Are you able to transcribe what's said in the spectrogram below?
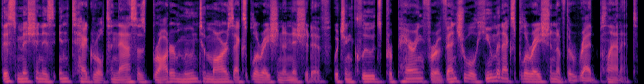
This mission is integral to NASA's broader Moon to Mars exploration initiative, which includes preparing for eventual human exploration of the Red Planet.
